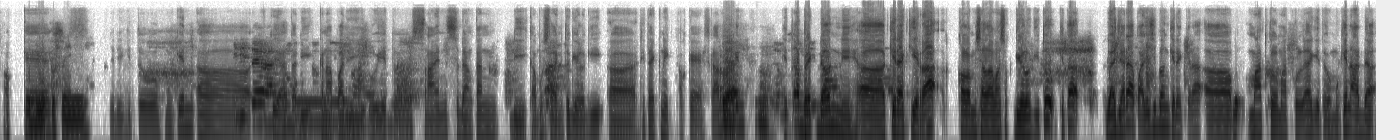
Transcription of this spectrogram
Oke. gitu sih Jadi gitu, mungkin eh, itu ya tadi kenapa di UI itu sains, sedangkan di kampus lain itu geologi eh, di teknik. Oke, sekarang Iya. mungkin Hmm. kita breakdown nih. eh, kira-kira kalau misalnya masuk geologi itu kita belajar apa aja sih bang? Kira-kira eh, matkul-matkulnya gitu. Mungkin ada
